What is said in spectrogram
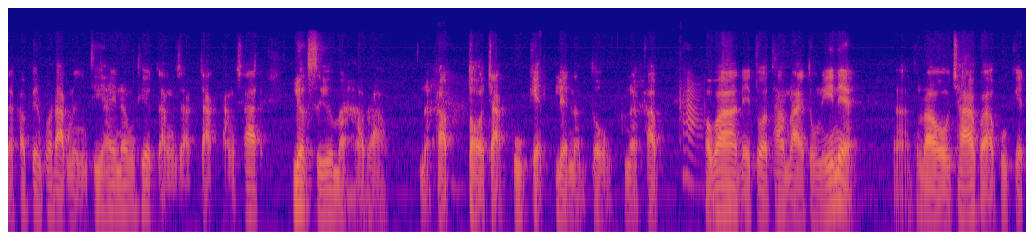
นะครับเป็น product หนึ่งที่ให้นักท่องเที่ยวต่างจากจากต่างชาติเลือกซื้อมาหาเรานะครับต่อจากภูเก็ตเรียนนำตรงนะครับค่ะเพราะว่าในตัวไทม์ไลน์ตรงนี้เนี่ยอ่าเราช้ากว่าภูเก็ต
